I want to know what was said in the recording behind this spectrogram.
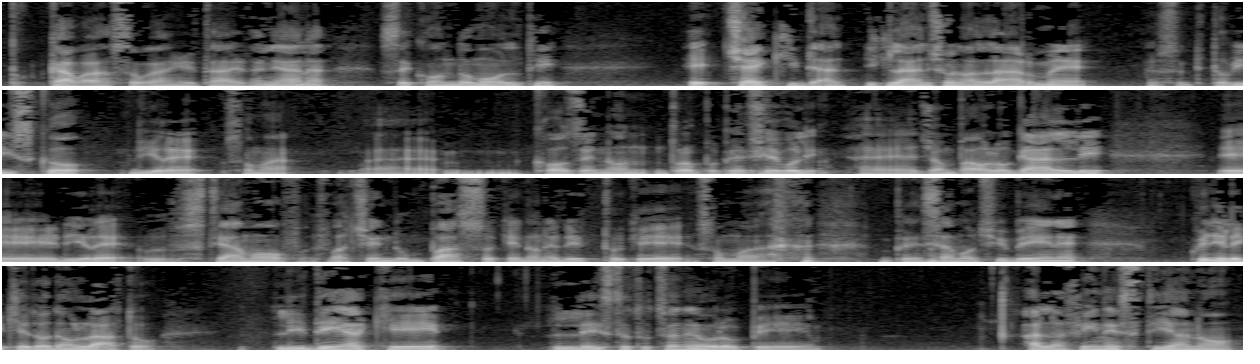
toccava la sovranità italiana, secondo molti, e c'è chi, da, chi lancia un allarme, ho sentito Visco dire, insomma, eh, cose non troppo piacevoli, eh, Giampaolo Galli, e dire stiamo facendo un passo che non è detto che, insomma, pensiamoci bene. Quindi le chiedo da un lato, l'idea che le istituzioni europee alla fine stiano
